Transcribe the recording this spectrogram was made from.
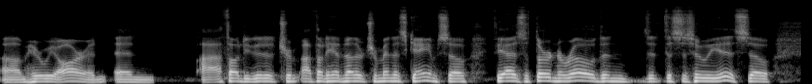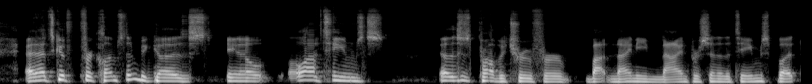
um, here we are, and and I thought he did a. I thought he had another tremendous game. So if he has a third in a row, then th- this is who he is. So, and that's good for Clemson because you know a lot of teams. You know, this is probably true for about ninety nine percent of the teams, but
